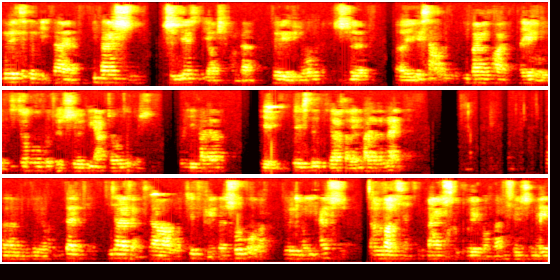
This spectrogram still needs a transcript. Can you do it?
因为这个比赛一般时时间是比较长的，就有时候是呃一个下午，一般的话还有一周或者是一两周这个时，所以大家也也是比较考验大家的耐力。嗯，对，然后再接下来讲一下我这几年的收获吧。因为从一开始加入到前四班时，对网络安全是没有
